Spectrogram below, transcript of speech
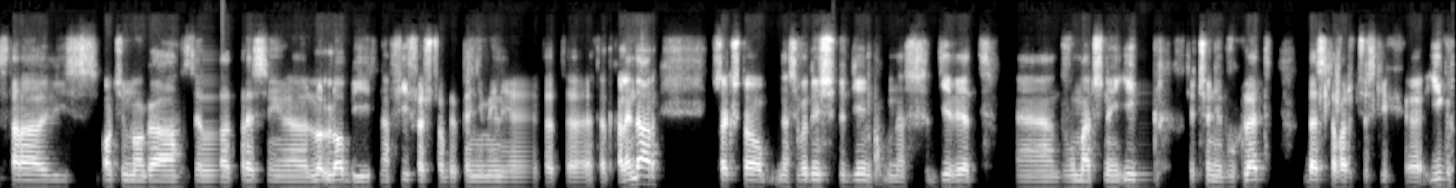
старались очень много сделать прессинг, лобби на FIFA, чтобы принимали этот, этот календарь. Так что на сегодняшний день у нас 9 э, двуматчных игр в течение двух лет без товарищеских э, игр.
